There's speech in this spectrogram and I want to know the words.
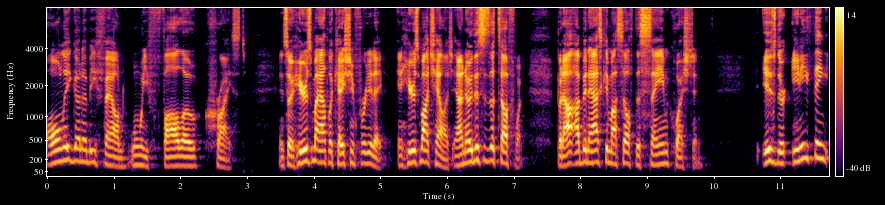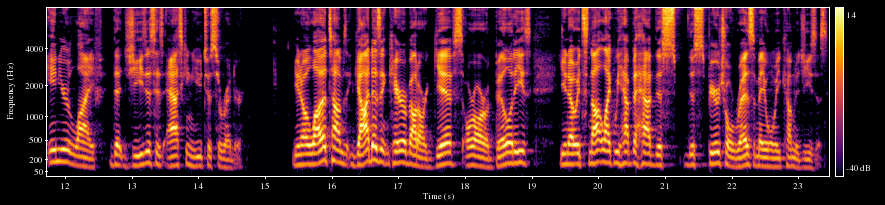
only going to be found when we follow Christ. And so here's my application for today, and here's my challenge. And I know this is a tough one, but I, I've been asking myself the same question is there anything in your life that Jesus is asking you to surrender? You know, a lot of times God doesn't care about our gifts or our abilities. You know, it's not like we have to have this, this spiritual resume when we come to Jesus.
